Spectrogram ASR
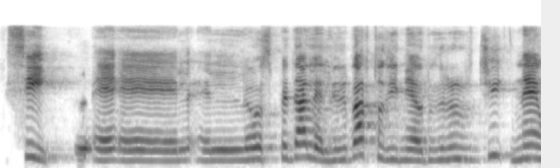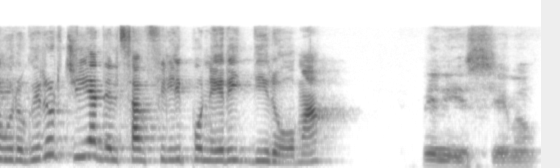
Sì, eh. l'ospedale, il reparto di neurochirurgia, neurochirurgia del San Filippo Neri di Roma. Benissimo.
